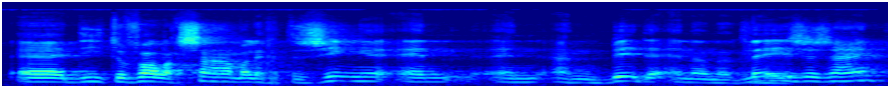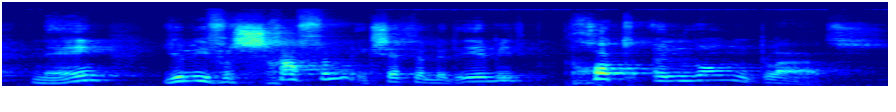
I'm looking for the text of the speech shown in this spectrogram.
eh, die toevallig samen liggen te zingen en, en aan bidden en aan het lezen zijn. Nee, jullie verschaffen, ik zeg dat met eerbied, God een woonplaats.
